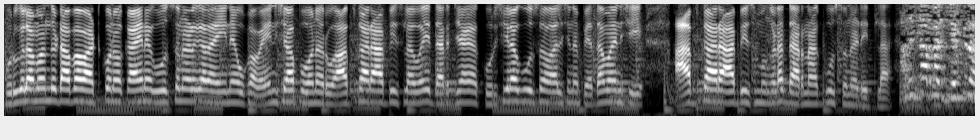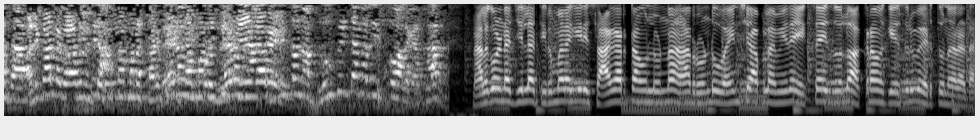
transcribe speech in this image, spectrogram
పురుగుల మందు డబ్బా పట్టుకొని ఒక ఆయన కూర్చున్నాడు కదా ఆయన ఒక వైన్ షాప్ ఓనరు ఆబ్కార్ ఆఫీస్లో పోయి దర్జాగా కుర్చీలో కూర్చోవలసిన పెద్ద మనిషి ఆబ్కార్ ఆఫీస్ ముంగడ ధర్నాకు కూర్చున్నాడు ఇట్లా. అధికారులకు చెప్పిన సార్? అధికారులు కాదు, మన సంబంధించి బ్లూ ప్రింట్ అన్న తీసుకోవాలి కదా సార్. నల్గొండ జిల్లా తిరుమలగిరి సాగర్ టౌన్లో ఉన్న రెండు వైన్ షాపుల మీద ఎక్సైజ్ వాళ్ళు అక్రమ కేసులు పెడుతున్నారట.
